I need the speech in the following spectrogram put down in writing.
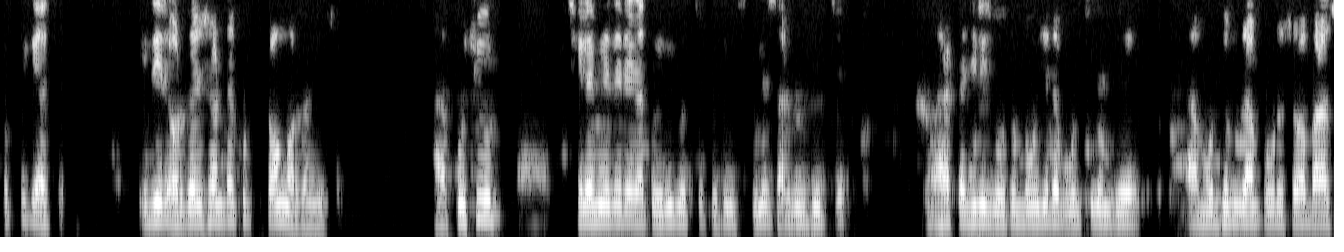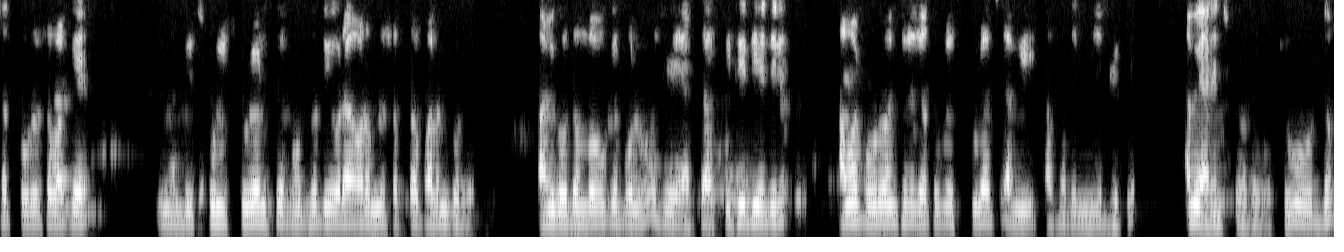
প্রত্যেকে আছে। এদের অর্গানাইজেশনটা খুব স্ট্রং অর্গানাইজেশন প্রচুর ছেলে মেয়েদের এরা তৈরি করছে, প্রচুর স্কুলে সার্ভিস দিচ্ছে। এবং আরেকটা জিনিস গৌতম বাবু যেটা বলছিলেন যে মধ্যমগ্রাম পৌরসভা, বারাসাত পৌরসভাকে স্কুল স্টুডেন্টসদের মধ্য দিয়ে ওরা অরণ্য সপ্তাহ পালন করবে। আমি গৌতম বাবুকে বলব যে একটা চিঠি দিয়ে দিলে। আমার পৌর অঞ্চলে যতগুলো স্কুল আছে আমি আপনাদের নিয়ে ডেকে আমি অ্যারেঞ্জ করে দেবো। শুভ উদ্যোগ।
